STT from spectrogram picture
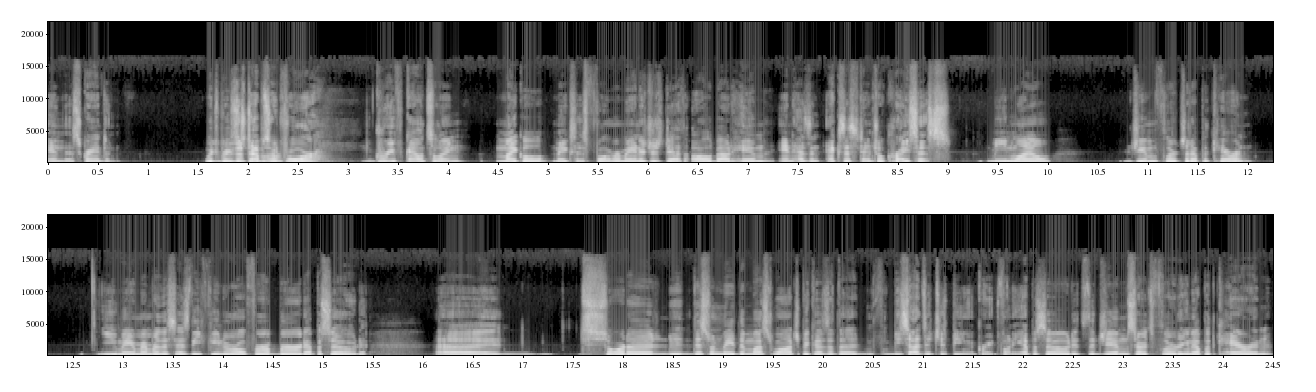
and the Scranton. Which brings us to episode four grief counseling. Michael makes his former manager's death all about him and has an existential crisis. Meanwhile, Jim flirts it up with Karen. You may remember this as the funeral for a bird episode. Uh, sort of. This one made the must watch because of the. Besides it just being a great, funny episode, it's the Jim starts flirting it up with Karen.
